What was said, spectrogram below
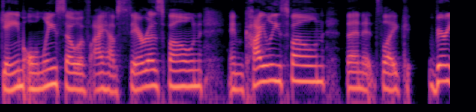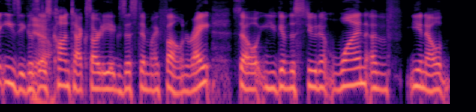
game only. So if I have Sarah's phone and Kylie's phone, then it's like very easy because Yeah. those contacts already exist in my phone, right? So you give the student one of, you know,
